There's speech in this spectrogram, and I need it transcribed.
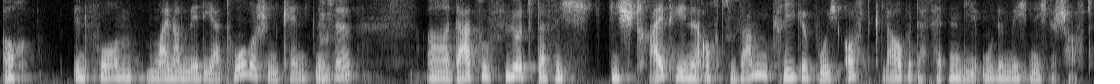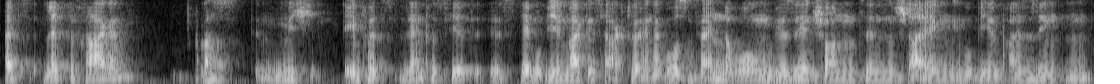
auch in Form meiner mediatorischen Kenntnisse mhm. äh, dazu führt, dass ich die Streithähne auch zusammenkriege, wo ich oft glaube, das hätten die ohne mich nicht geschafft. Als letzte Frage, was mich ebenfalls sehr interessiert, ist, der Immobilienmarkt ist ja aktuell in einer großen Veränderung. Wir mhm. sehen schon, Zinsen steigen, Immobilienpreise sinken.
